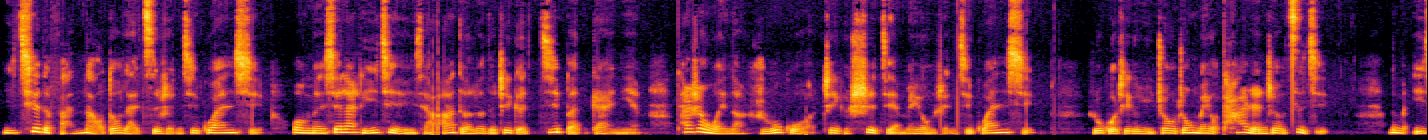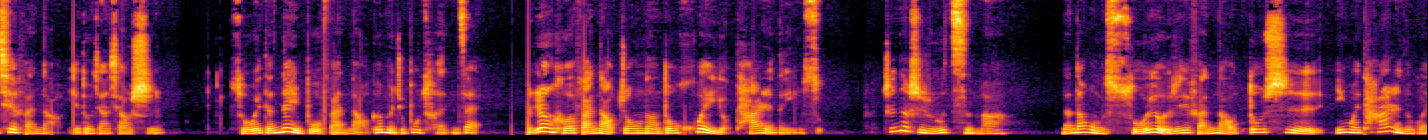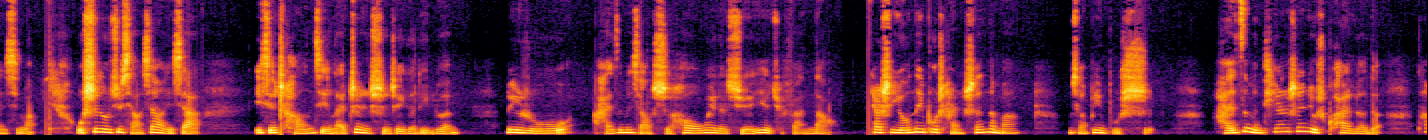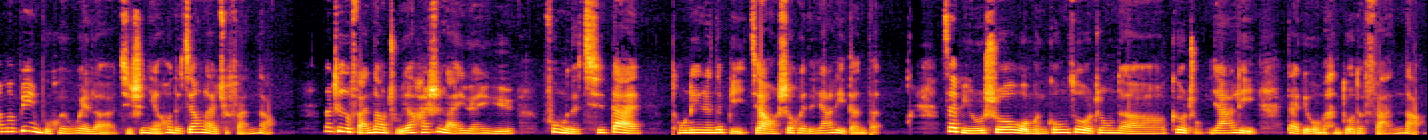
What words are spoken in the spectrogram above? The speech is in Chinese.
一切的烦恼都来自人际关系。我们先来理解一下阿德勒的这个基本概念。他认为呢，如果这个世界没有人际关系，如果这个宇宙中没有他人，只有自己。那么一切烦恼也都将消失，所谓的内部烦恼根本就不存在。任何烦恼中呢，都会有他人的因素。真的是如此吗？难道我们所有的这些烦恼都是因为他人的关系吗？我试图去想象一下一些场景来证实这个理论。例如，孩子们小时候为了学业去烦恼，它是由内部产生的吗？我想并不是。孩子们天生就是快乐的。他们并不会为了几十年后的将来去烦恼，那这个烦恼主要还是来源于父母的期待、同龄人的比较、社会的压力等等。再比如说，我们工作中的各种压力带给我们很多的烦恼，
